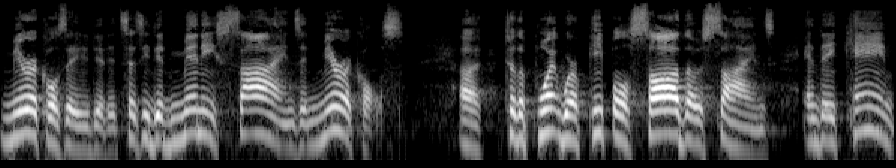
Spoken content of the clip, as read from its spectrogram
miracles that he did. It says he did many signs and miracles uh, to the point where people saw those signs and they came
